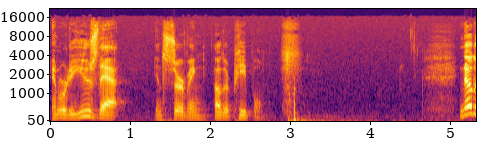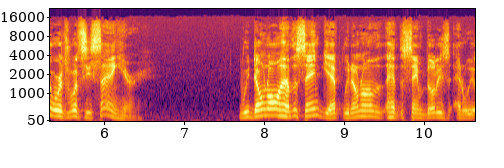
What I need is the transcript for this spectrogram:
And we're to use that in serving other people. In other words, what's he saying here? We don't all have the same gift, we don't all have the same abilities, and we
